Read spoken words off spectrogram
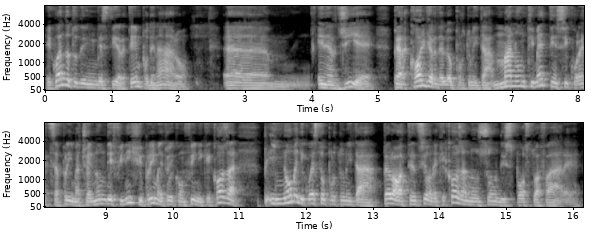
E quando tu devi investire tempo, denaro, ehm, energie per cogliere delle opportunità, ma non ti metti in sicurezza prima, cioè non definisci prima i tuoi confini, che cosa, in nome di questa opportunità, però attenzione, che cosa non sono disposto a fare?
